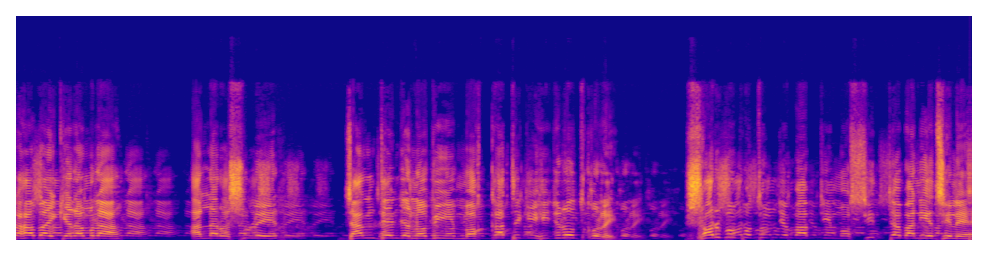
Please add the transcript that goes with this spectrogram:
সাহাবাই কেরামরা, আল্লাহ রসুলের জানতেন যে নবী মক্কা থেকে হিজরত করে সর্বপ্রথম যে বাবজি মসজিদটা বানিয়েছিলেন,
